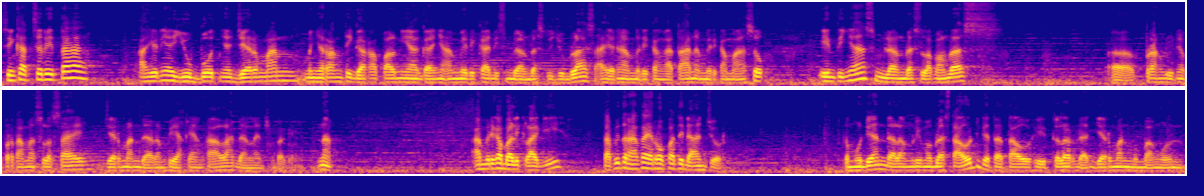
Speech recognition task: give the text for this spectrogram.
singkat cerita akhirnya U-boatnya Jerman menyerang tiga kapal niaganya Amerika di 1917 akhirnya Amerika nggak tahan Amerika masuk. Intinya 1918 uh, Perang Dunia Pertama selesai, Jerman dalam pihak yang kalah dan lain sebagainya. Nah, Amerika balik lagi, tapi ternyata Eropa tidak hancur. Kemudian dalam 15 tahun kita tahu Hitler dan Jerman membangun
